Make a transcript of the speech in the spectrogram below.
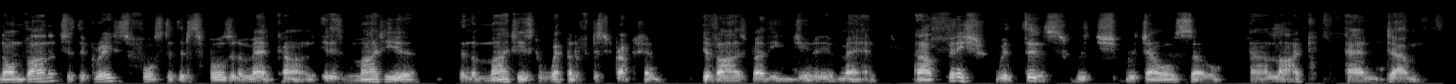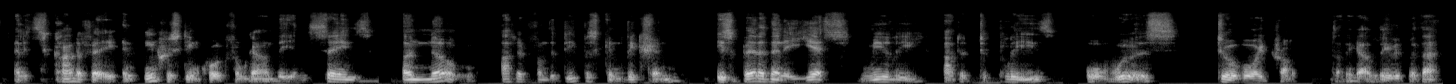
nonviolence is the greatest force at the disposal of mankind. It is mightier than the mightiest weapon of destruction devised by the ingenuity of man. And I'll finish with this, which which I also uh, like, and um, and it's kind of a, an interesting quote from Gandhi. And he says, A no uttered from the deepest conviction is better than a yes merely uttered to please, or worse, to avoid trouble. So I think I'll leave it with that.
